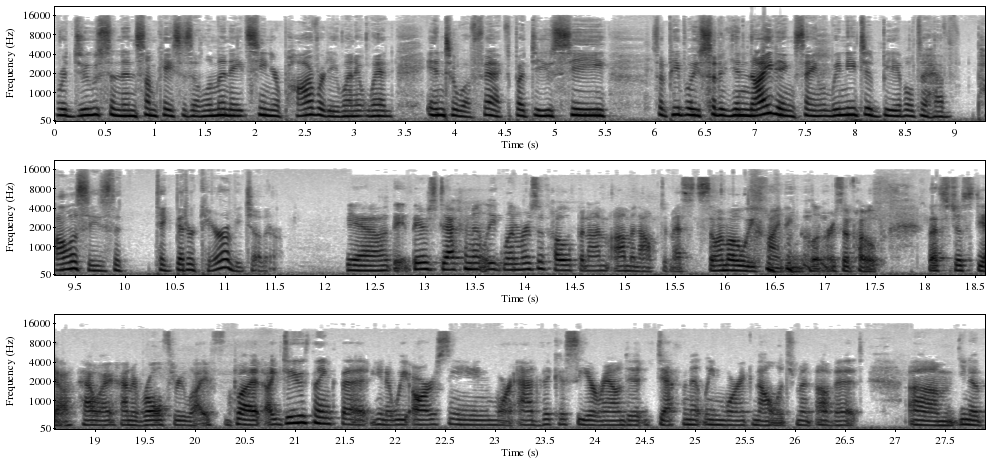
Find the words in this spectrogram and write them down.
reduce and in some cases eliminate senior poverty when it went into effect. But do you see sort of people sort of uniting, saying we need to be able to have policies that take better care of each other? Yeah, there's definitely glimmers of hope, and I'm I'm an optimist, so I'm always finding glimmers of hope that's just yeah how i kind of roll through life. But i do think that you know we are seeing more advocacy around it definitely more acknowledgement of it. Um, you know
